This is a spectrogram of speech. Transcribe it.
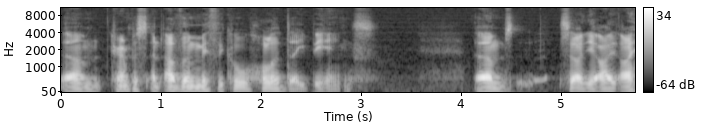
Um, Krampus and other mythical holiday beings. Um, so yeah, I, I.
